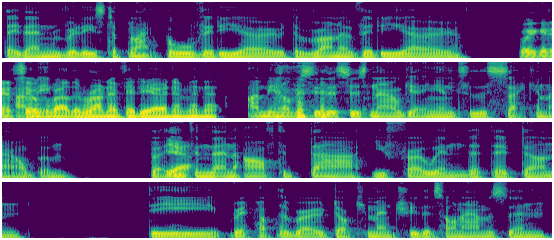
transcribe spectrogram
They then released a Black Bull video, the Runner video. We're going to talk mean- about the runner video in a minute. I mean, obviously, this is now getting into the second album, but Yeah. even then, after that, you throw in that they've done the Rip Up the Road documentary that's on Amazon.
